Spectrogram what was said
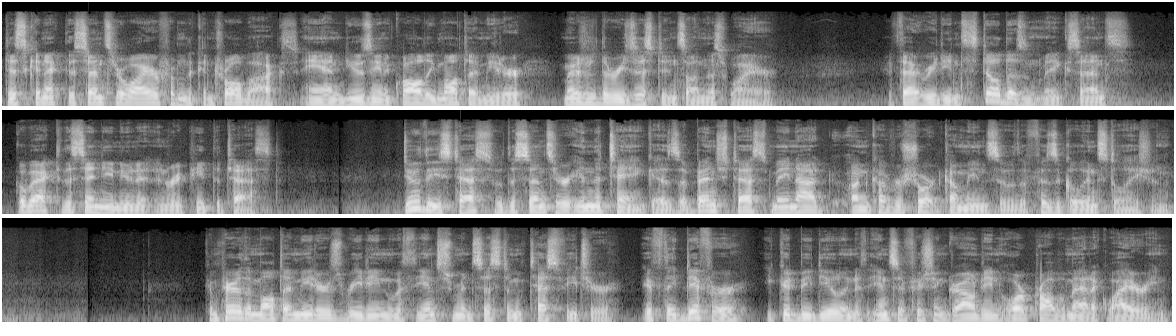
Disconnect the sensor wire from the control box and, using a quality multimeter, measure the resistance on this wire. If that reading still doesn't make sense, go back to the sending unit and repeat the test. Do these tests with the sensor in the tank as a bench test may not uncover shortcomings of the physical installation. Compare the multimeter's reading with the instrument system test feature. If they differ, you could be dealing with insufficient grounding or problematic wiring.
